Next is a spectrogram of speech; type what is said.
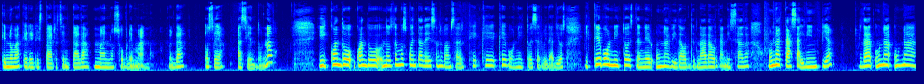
que no va a querer estar sentada mano sobre mano, ¿verdad? O sea, haciendo nada. Y cuando, cuando nos demos cuenta de eso, nos vamos a ver qué, qué, qué bonito es servir a Dios y qué bonito es tener una vida ordenada, organizada, una casa limpia, ¿verdad? Una, una,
